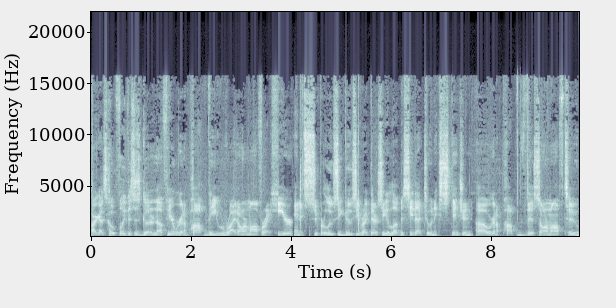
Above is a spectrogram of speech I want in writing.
Alright guys, hopefully this is good enough here. We're going to pop the right arm off right here, and it's super loosey-goosey right there, so you love to see that to an extension. Uh, we're going to pop this arm off too.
